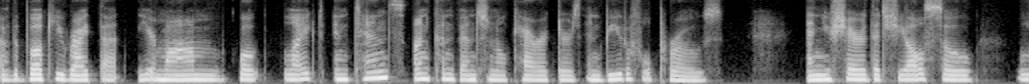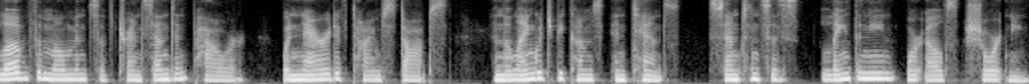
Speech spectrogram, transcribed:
of the book you write that your mom quote liked intense unconventional characters and beautiful prose and you shared that she also loved the moments of transcendent power when narrative time stops and the language becomes intense, sentences lengthening or else shortening.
